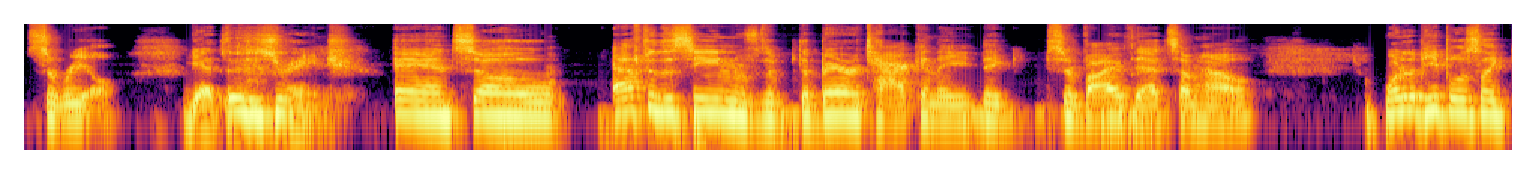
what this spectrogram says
surreal yeah, it's really strange. and so after the scene of the, the bear attack and they they survive that somehow one of the people is like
